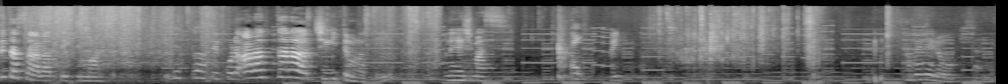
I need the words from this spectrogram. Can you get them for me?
レタス洗っていきますでこれ洗ったらちぎってもらっていい？お願いしますはい。はい食べれる大きさね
